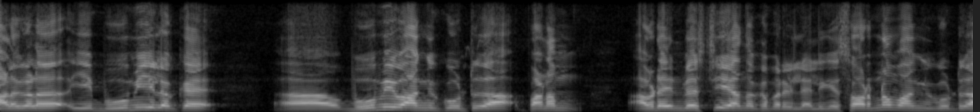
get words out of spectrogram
ആളുകൾ ഈ ഭൂമിയിലൊക്കെ ഭൂമി വാങ്ങിക്കൂട്ടുക പണം അവിടെ ഇൻവെസ്റ്റ് ചെയ്യുക എന്നൊക്കെ പറയില്ല? അല്ലെങ്കിൽ സ്വർണം വാങ്ങിക്കൂട്ടുക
